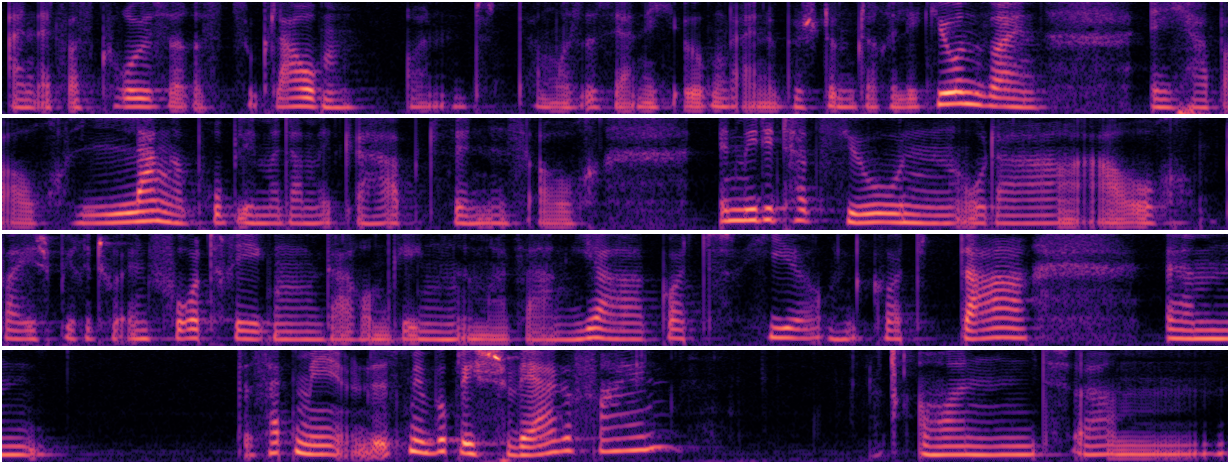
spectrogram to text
an etwas Größeres zu glauben. Und da muss es ja nicht irgendeine bestimmte Religion sein. Ich habe auch lange Probleme damit gehabt, wenn es auch in Meditationen oder auch bei spirituellen Vorträgen darum ging, immer sagen, ja, Gott hier und Gott da. Ähm, das hat mir, ist mir wirklich schwer gefallen. Und ähm,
